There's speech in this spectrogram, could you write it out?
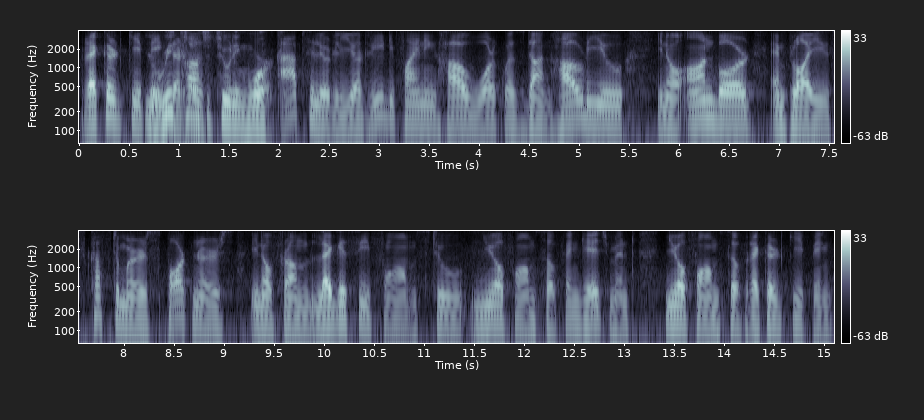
record keeping. You're reconstituting work. Absolutely, you're redefining how work was done. How do you, you know, onboard employees, customers, partners, you know, from legacy forms to newer forms of engagement, newer forms of record keeping.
